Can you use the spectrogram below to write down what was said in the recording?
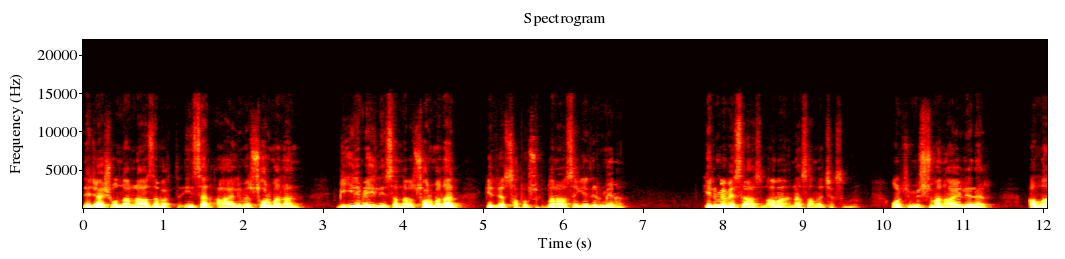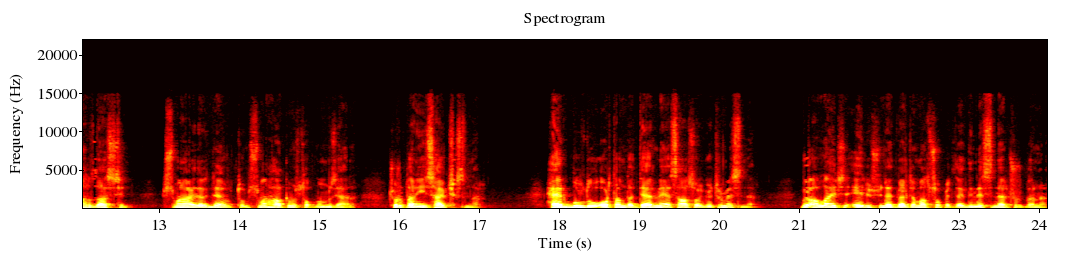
Necaşi onların ağzına baktı. İnsan alime sormadan, bir ilim ehli insanlara sormadan gidip de sapık supukların arasına gelir mi ya? Girmemesi lazım ama nasıl anlayacaksın bunu? Onun için Müslüman aileler Allah rızası için Müslüman aileler de Müslüman halkımız toplumumuz yani. Çocuklarına iyi sahip çıksınlar. Her bulduğu ortamda derneğe sağa sola götürmesinler. Bu Allah için ehl sünnet vel cemaat sohbetleri dinlesinler çocuklarına.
